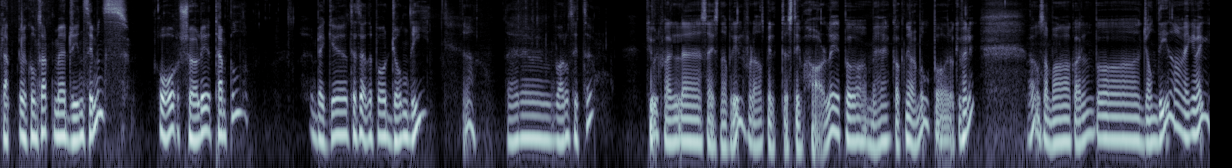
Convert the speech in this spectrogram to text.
slap-konsert med Gene Simmons og Shirley Temple. Begge til stede på John D. ja. Der eh, var å sitte. Kul kveld eh, 16. april, for da spilte Steve Harley på, med Cockney Rumble på Rockefeller. Ja. Og samme kvelden på John D, da, vegg i vegg,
